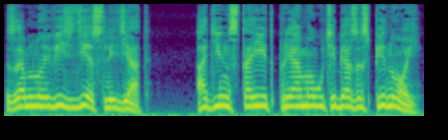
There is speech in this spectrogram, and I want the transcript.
«За мной везде следят. Один стоит прямо у тебя за спиной»,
